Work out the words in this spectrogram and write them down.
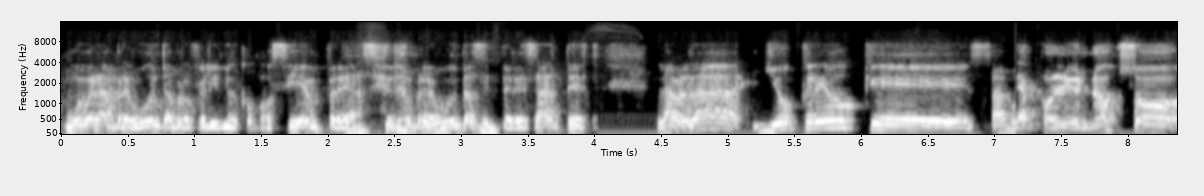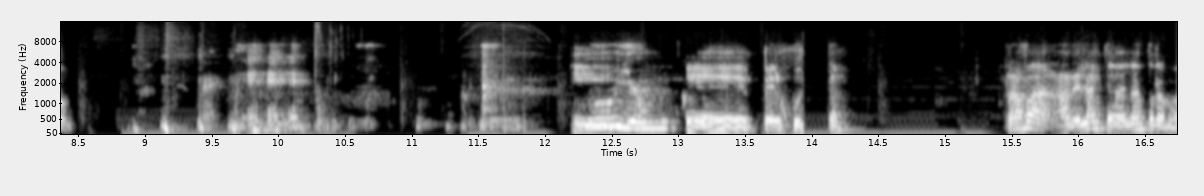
Muy buena pregunta, profelino, como siempre, haciendo preguntas interesantes. La verdad, yo creo que... Ya ponle un oxo. y eh, perjudica. Rafa, adelante, adelante, Rafa.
